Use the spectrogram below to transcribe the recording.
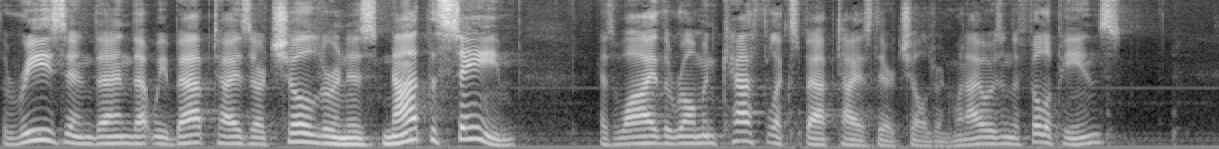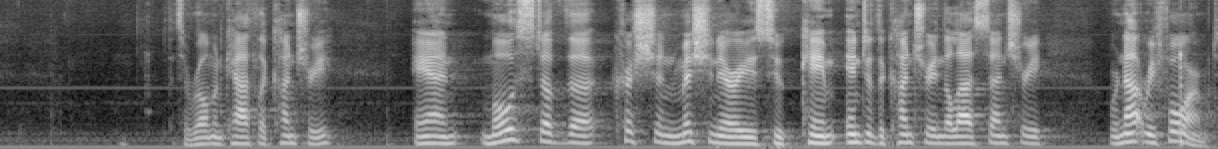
The reason then that we baptize our children is not the same as why the Roman Catholics baptized their children. When I was in the Philippines, it's a Roman Catholic country, and most of the Christian missionaries who came into the country in the last century were not Reformed.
